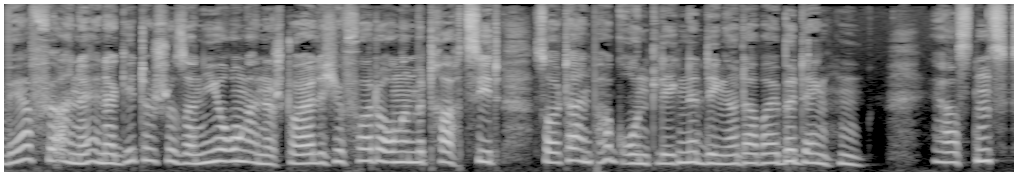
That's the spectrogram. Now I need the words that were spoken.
Wer für eine energetische Sanierung eine steuerliche Förderung in Betracht zieht, sollte ein paar grundlegende Dinge dabei bedenken. Erstens,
